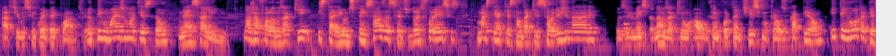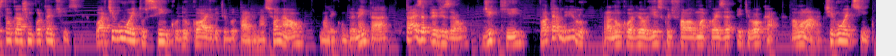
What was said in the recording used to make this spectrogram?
artigo 54. Eu tenho mais uma questão nessa linha. Nós já falamos aqui, estariam dispensadas as certidões forenses, mas tem a questão da aquisição originária, inclusive mencionamos aqui algo que é importantíssimo, que é o uso capião, e tem outra questão que eu acho importantíssima. O artigo 185 do Código Tributário Nacional, uma lei complementar, traz a previsão de que Vou até lê-lo para não correr o risco de falar alguma coisa equivocada. Vamos lá, artigo 185.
